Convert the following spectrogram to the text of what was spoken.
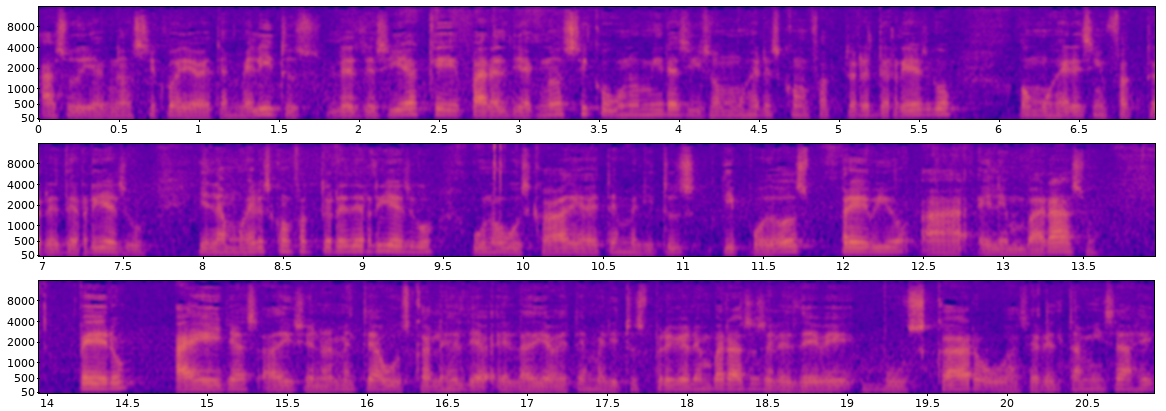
a su diagnóstico de diabetes mellitus. Les decía que para el diagnóstico uno mira si son mujeres con factores de riesgo o mujeres sin factores de riesgo. Y en las mujeres con factores de riesgo uno buscaba diabetes mellitus tipo 2 previo a el embarazo. Pero a ellas, adicionalmente a buscarles la diabetes mellitus previo al embarazo, se les debe buscar o hacer el tamizaje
